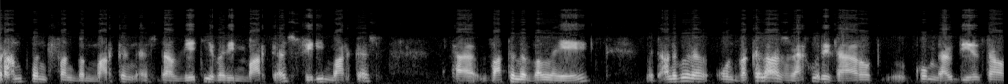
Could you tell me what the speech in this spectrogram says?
brandpunt van bemarking is, dan weet jy wat die mark is, wie die mark is, uh wat hulle wil hê. Met ander woorde, ontwikkelaars reg oor die wêreld kom nou deesdae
